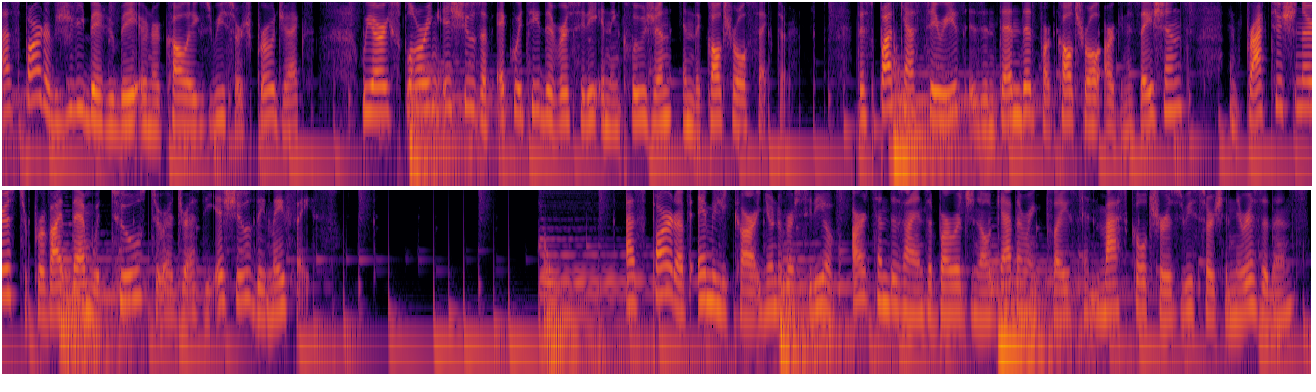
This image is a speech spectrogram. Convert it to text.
As part of Julie Bérubé and her colleagues' research projects, we are exploring issues of equity, diversity, and inclusion in the cultural sector. This podcast series is intended for cultural organizations and practitioners to provide them with tools to address the issues they may face. As part of Emily Carr University of Arts and Design's Aboriginal Gathering Place and Mass Cultures Research in Residence,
